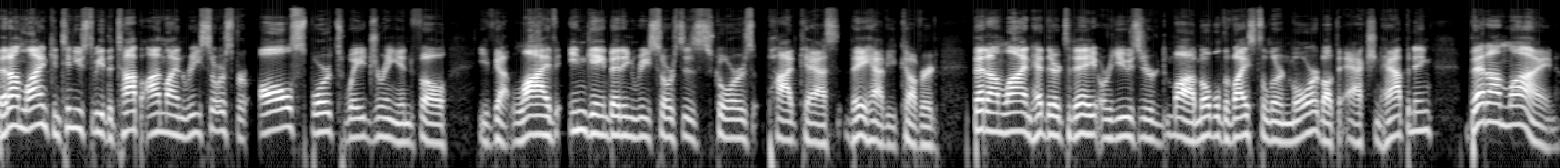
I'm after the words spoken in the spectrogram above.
BetOnline continues to be the top online resource for all sports wagering info You've got live in game betting resources, scores, podcasts. They have you covered. Bet online, head there today or use your uh, mobile device to learn more about the action happening. Bet online,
